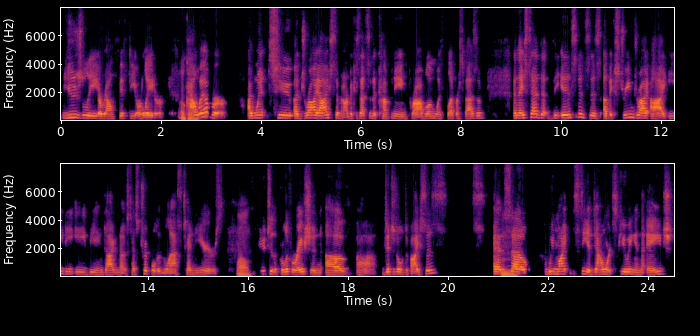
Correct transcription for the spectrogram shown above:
usually around fifty or later. Okay. However, I went to a dry eye seminar because that's an accompanying problem with blepharospasm. And they said that the incidences of extreme dry eye, EDE, being diagnosed has tripled in the last 10 years. Wow. Due to the proliferation of uh, digital devices. And mm. so we might see a downward skewing in the age.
